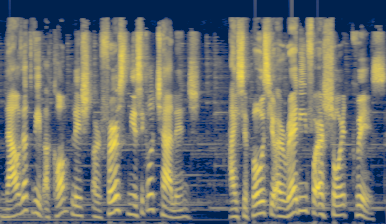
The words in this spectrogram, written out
Now that we've accomplished our first musical challenge, I suppose you are ready for a short quiz.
